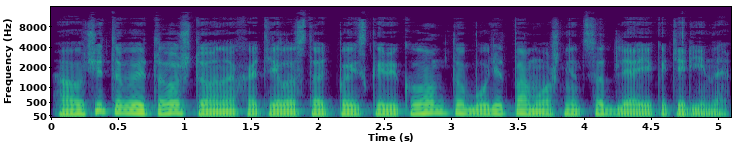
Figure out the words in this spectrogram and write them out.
А учитывая то, что она хотела стать поисковиком, то будет помощница для Екатерины.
